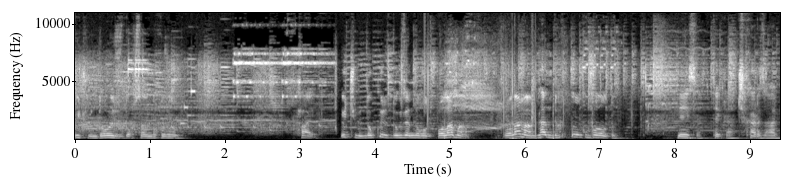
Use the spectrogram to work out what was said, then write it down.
5. 3999 oldu. Hayır. 3999 olamam. Olamam lan 4000 kupa oldum. Neyse tekrar çıkarız abi.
